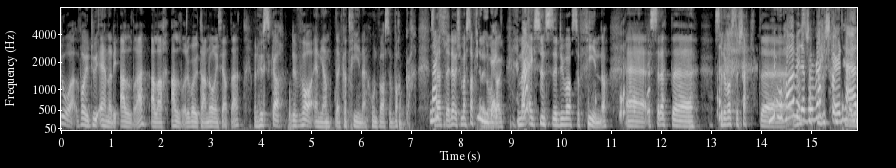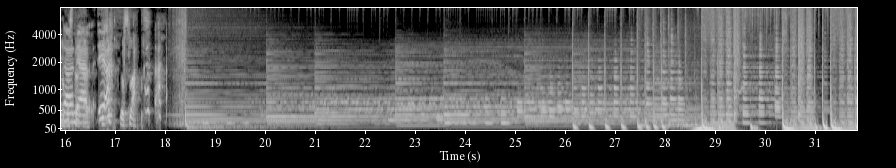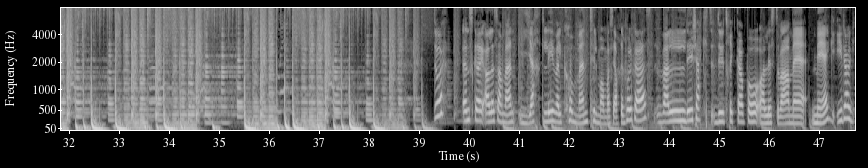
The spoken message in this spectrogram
da var jo du en av de eldre, eller eldre, du var jo tenåringsjente. Men husker, det var en jente, Katrine, hun var så vakker. Så Nei, dette, det har ikke jeg sagt til deg noen gang. Men jeg syns du var så fin, da. Eh, så dette Så det var så kjekt eh, Nå har vi det, det på record her, Daniel. Ja. Rett og slett. Ønsker jeg alle sammen hjertelig velkommen til Mammas hjerte-podkast. Veldig kjekt du trykker på og har lyst til å være med meg. I dag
